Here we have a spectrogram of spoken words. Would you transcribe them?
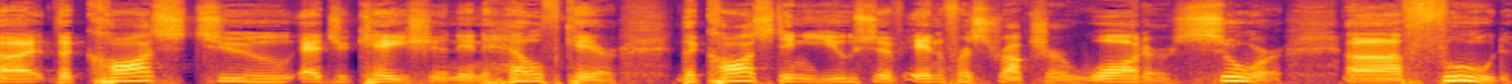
Uh, the cost to education in healthcare, the cost in use of infrastructure, water, sewer, uh, food,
